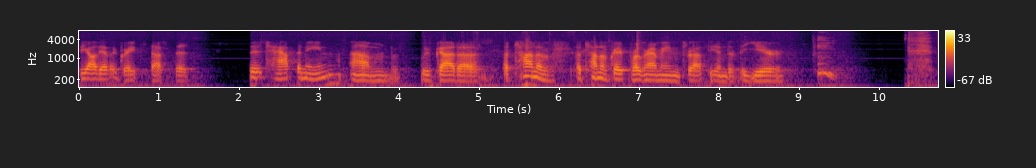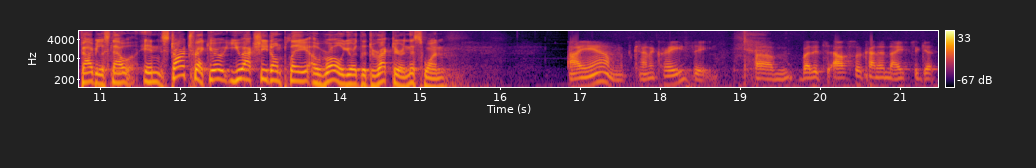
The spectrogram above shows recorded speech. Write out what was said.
see all the other great stuff that that's happening. Um, we've got a, a ton of a ton of great programming throughout the end of the year. Fabulous. Now, in Star Trek, you you actually don't play a role. You're the director in this one. I am. It's kind of crazy. Um, but it's also kind of nice to get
